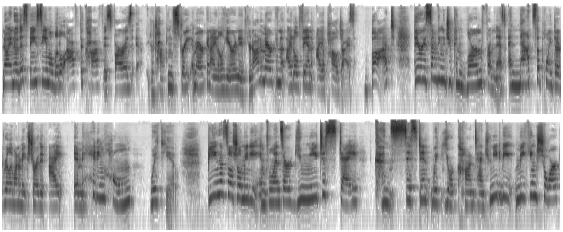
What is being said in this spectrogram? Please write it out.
Now, I know this may seem a little off the cuff as far as you're talking straight American Idol here. And if you're not an American Idol fan, I apologize. But there is something that you can learn from this. And that's the point that I really want to make sure that I am hitting home with you. Being a social media influencer, you need to stay consistent with your content. You need to be making sure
